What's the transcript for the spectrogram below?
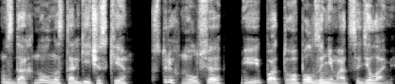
вздохнул ностальгически, встряхнулся и потопал заниматься делами.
